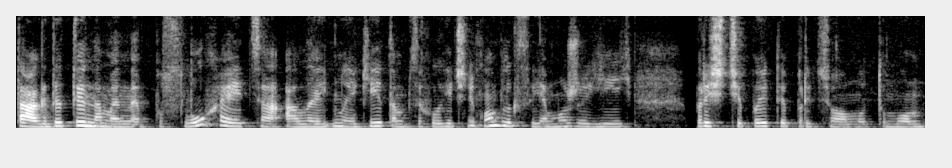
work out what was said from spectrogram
Так, дитина мене послухається, але ну, які там психологічні комплекси я можу їй прищепити при цьому. Тому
